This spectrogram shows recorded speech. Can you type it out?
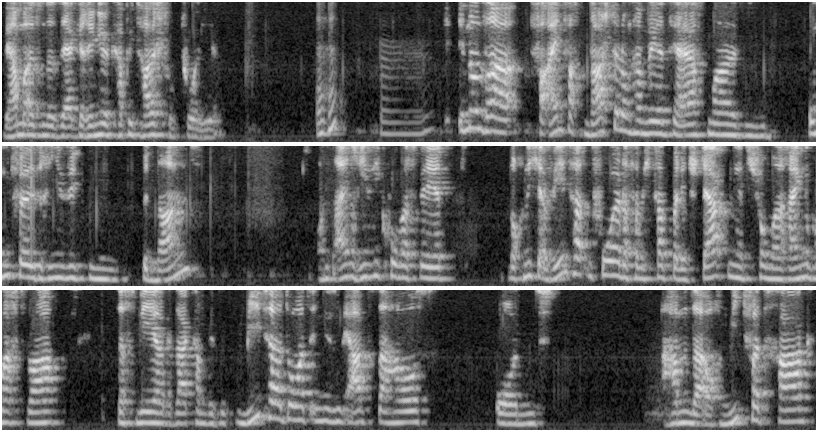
Wir haben also eine sehr geringe Kapitalstruktur hier. Mhm. In unserer vereinfachten Darstellung haben wir jetzt ja erstmal die Umfeldrisiken benannt. Und ein Risiko, was wir jetzt noch nicht erwähnt hatten vorher, das habe ich gerade bei den Stärken jetzt schon mal reingebracht, war, dass wir ja gesagt haben, wir sind Mieter dort in diesem Ärztehaus und haben da auch einen Mietvertrag.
